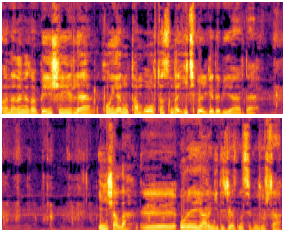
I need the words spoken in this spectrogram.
Anladınız mı? Beyşehir'le Konya'nın tam ortasında iç bölgede bir yerde. İnşallah eee, oraya yarın gideceğiz nasip olursa.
